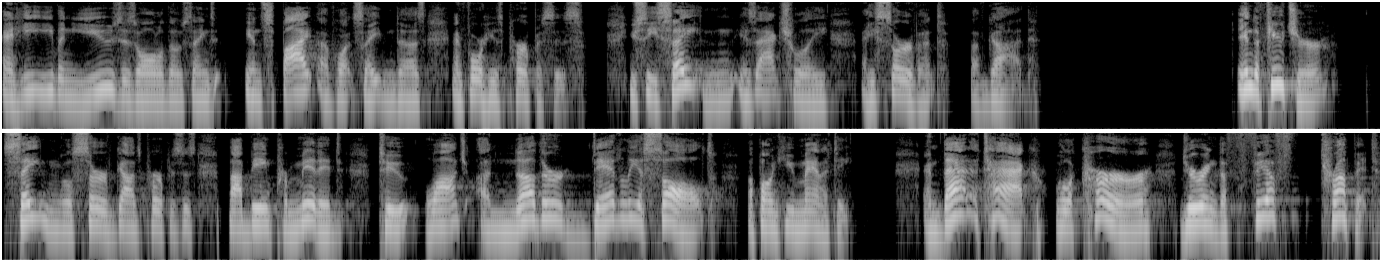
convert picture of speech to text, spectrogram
and he even uses all of those things in spite of what Satan does and for his purposes. You see, Satan is actually a servant of God. In the future, Satan will serve God's purposes by being permitted to launch another deadly assault upon humanity. And that attack will occur during the fifth trumpet,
